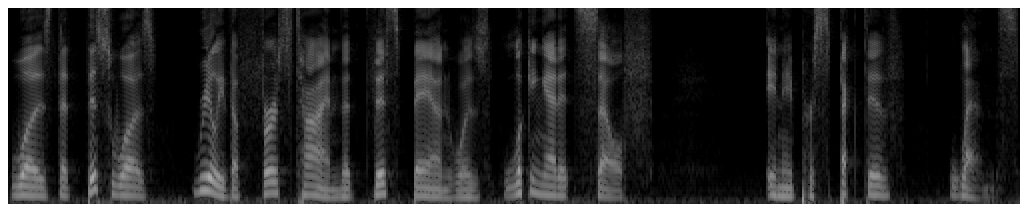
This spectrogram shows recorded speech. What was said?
was that this was really the first time that this band was looking at itself in a perspective lens.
